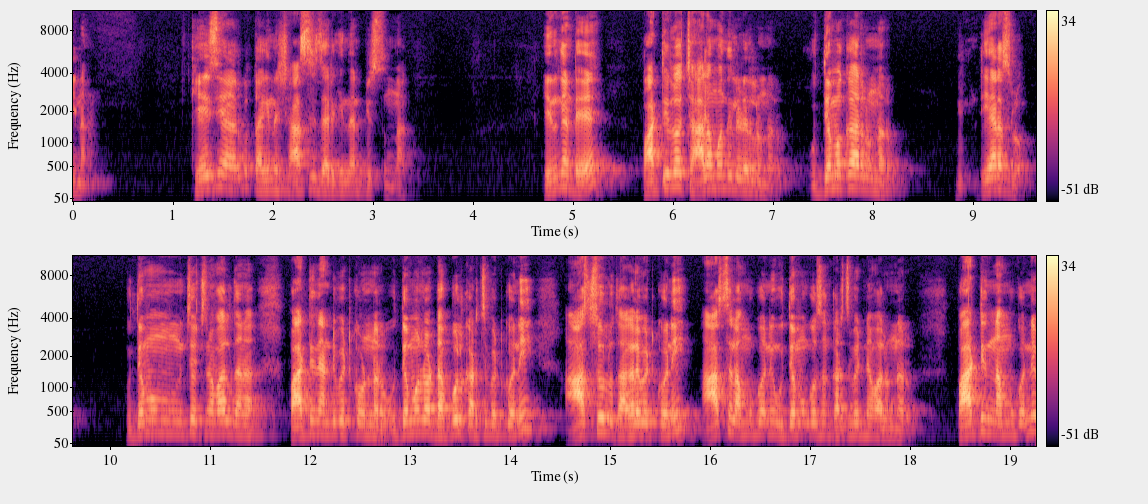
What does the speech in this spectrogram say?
ఈయన. కేసీఆర్కు తగిన శాస్త్రి జరిగిందనిపిస్తుంది నాకు. ఎందుకంటే పార్టీలో చాలామంది లీడర్లు ఉన్నారు. ఉద్యమకారులు ఉన్నారు. టీఆర్ఎస్లో. ఉద్యమం నుంచి వచ్చిన వాళ్ళు తన పార్టీని అంటిపెట్టుకొని ఉన్నారు. ఉద్యమంలో డబ్బులు ఖర్చు పెట్టుకొని ఆస్తులు తగలబెట్టుకొని ఆస్తులు అమ్ముకొని ఉద్యమం కోసం ఖర్చు పెట్టిన వాళ్ళు ఉన్నారు. పార్టీని నమ్ముకొని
